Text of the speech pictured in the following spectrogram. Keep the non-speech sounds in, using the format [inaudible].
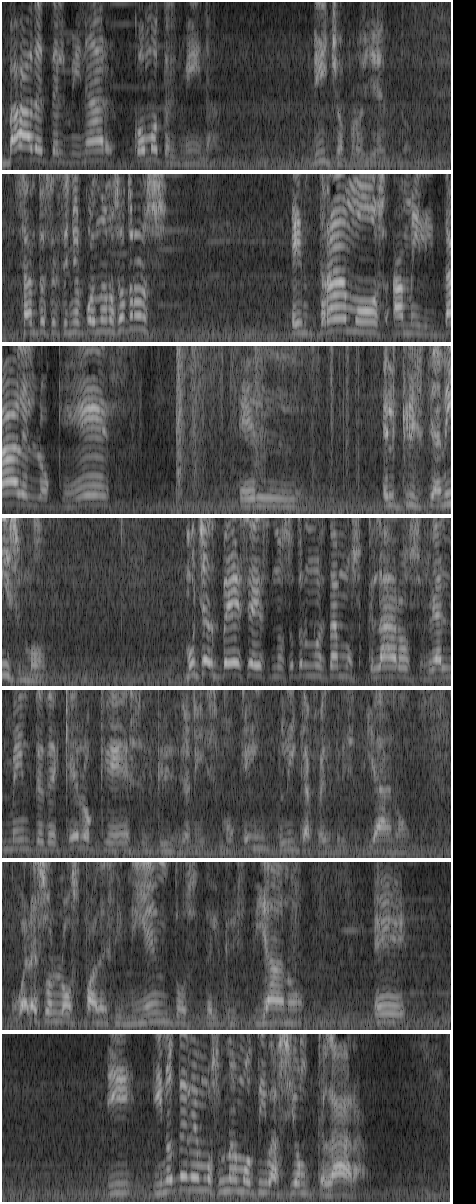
va a determinar cómo termina dicho proyecto. Santo es el Señor. Cuando nosotros entramos a militar en lo que es el, el cristianismo, Muchas veces nosotros no estamos claros realmente de qué es lo que es el cristianismo, qué implica ser cristiano, cuáles son los padecimientos del cristiano. Eh, y, y, no tenemos una motivación clara.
